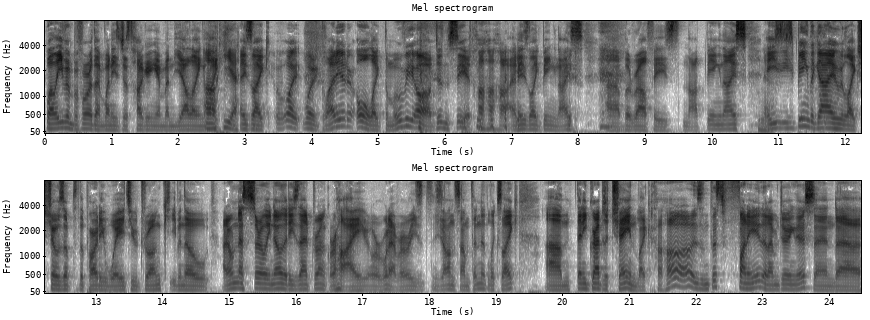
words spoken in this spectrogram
Well, even before then, when he's just hugging him and yelling, Oh, like, yeah. he's like, "Wait, wait, Gladiator? Oh, like the movie? Oh, didn't see it. Ha ha ha!" And he's like being nice, uh, but Ralphie's not being nice. He's, he's being the guy who like shows up to the party way too drunk, even though I don't necessarily know that he's that drunk or high or whatever. He's he's on something. It looks like. Um, then he grabs a chain, like, haha, isn't this funny that I'm doing this? And uh,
